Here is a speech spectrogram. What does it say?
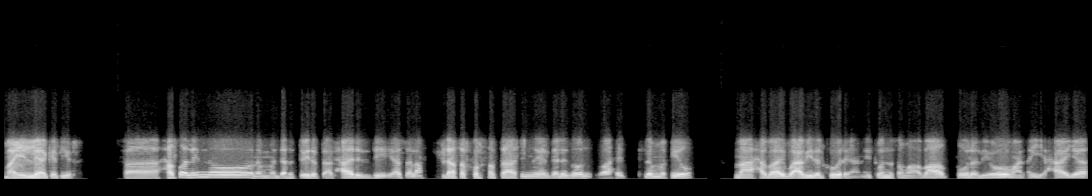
ما يليها كثير. فحصل إنه لما جات التويته بتاعت حارث دي يا سلام جات الفرصة بتاعت إنه يلقى لي زول واحد لما فيه مع حبايبه عبيد الكوره يعني يتونسوا مع بعض طول اليوم عن أي حاجة.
